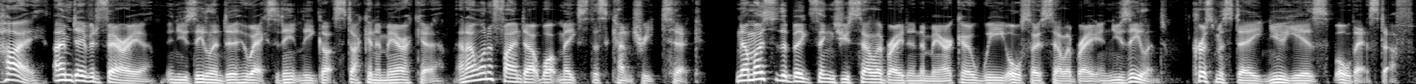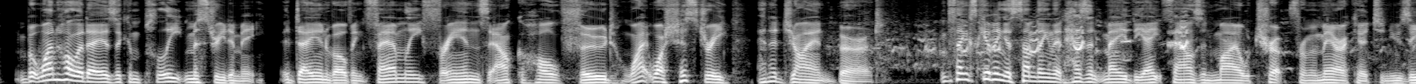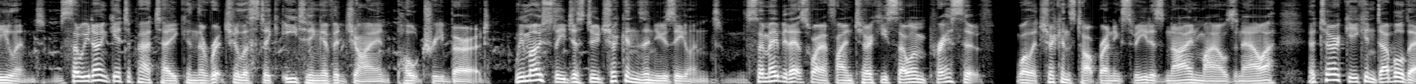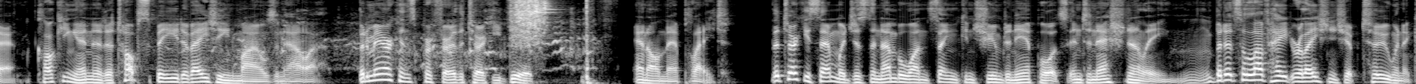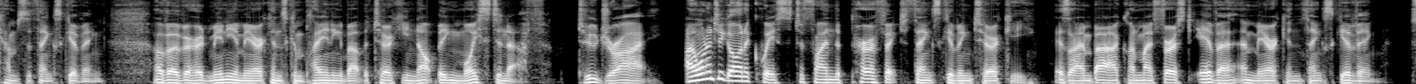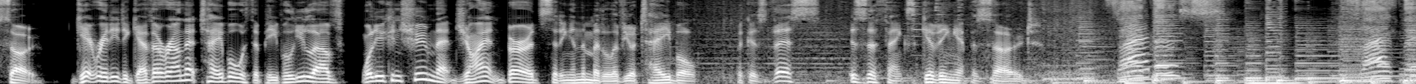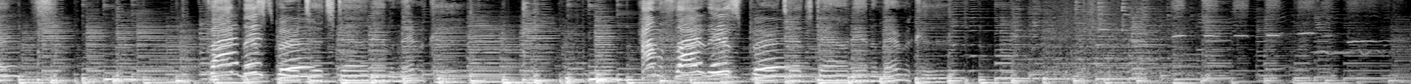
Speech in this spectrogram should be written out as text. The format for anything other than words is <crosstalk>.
Hi, I'm David Farrier, a New Zealander who accidentally got stuck in America, and I want to find out what makes this country tick. Now, most of the big things you celebrate in America, we also celebrate in New Zealand Christmas Day, New Year's, all that stuff. But one holiday is a complete mystery to me a day involving family, friends, alcohol, food, whitewash history, and a giant bird. Thanksgiving is something that hasn't made the 8,000 mile trip from America to New Zealand, so we don't get to partake in the ritualistic eating of a giant poultry bird. We mostly just do chickens in New Zealand, so maybe that's why I find turkey so impressive. While a chicken's top running speed is 9 miles an hour, a turkey can double that, clocking in at a top speed of 18 miles an hour. But Americans prefer the turkey dead and on their plate. The turkey sandwich is the number one thing consumed in airports internationally, but it's a love hate relationship too when it comes to Thanksgiving. I've overheard many Americans complaining about the turkey not being moist enough, too dry. I wanted to go on a quest to find the perfect Thanksgiving turkey as I embark on my first ever American Thanksgiving. So, get ready to gather around that table with the people you love while you consume that giant bird sitting in the middle of your table, because this is the Thanksgiving episode. Flightless, flightless, flightless bird touchdown in America. I'm a flightless bird touchdown in America.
